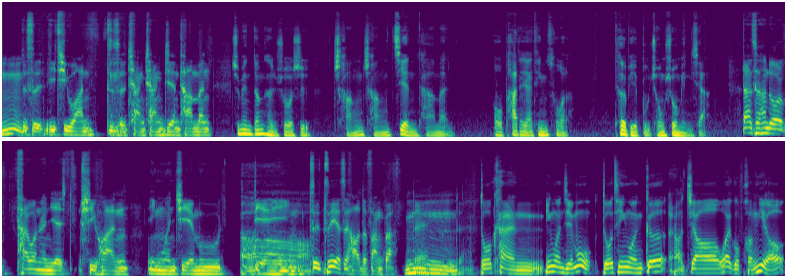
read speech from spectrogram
嗯，就是一起玩，就是常常见他们。这边 Duncan 说是常常见他们，我怕大家听错了，特别补充说明一下。但是很多台湾人也喜欢英文节目、电影，哦、这这也是好的方法。对，嗯，对，多看英文节目，多听英文歌，然后交外国朋友。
